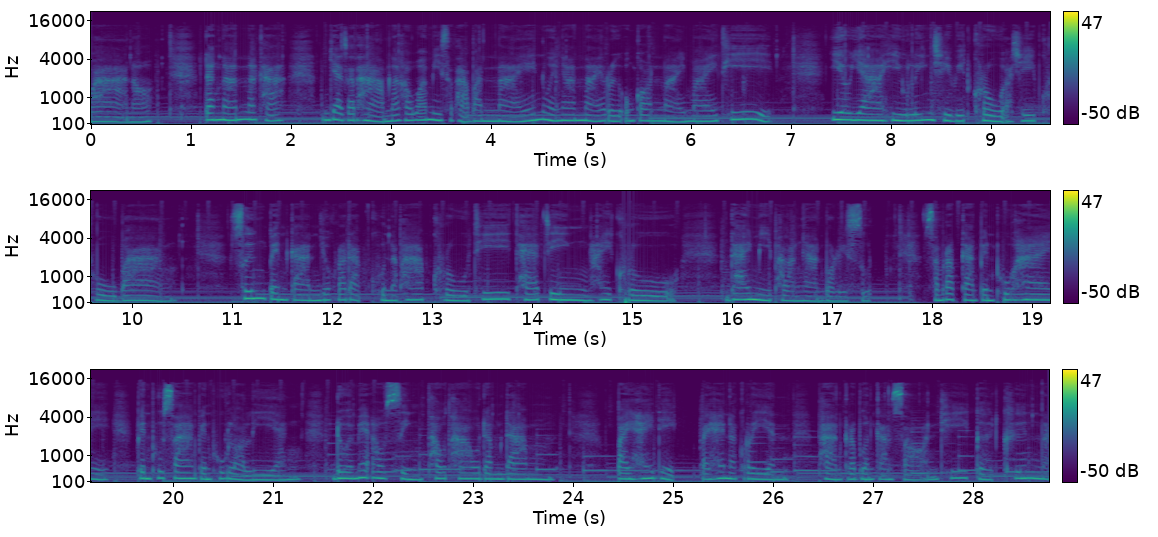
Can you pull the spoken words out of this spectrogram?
ว่าเนาะดังนั้นนะคะ อยากจะถามนะคะว่ามีสถาบันไหนหน่วยงานไหนหรือองค์กรไหนไหมที่ เยียวยาฮิลลิ่งชีวิตครูอาชีพครูบ้าง ซึ่งเป็นการยกระดับคุณภาพครูที่แท้จริงให้ครู ได้มีพลังงานบริสุทธิ์สำหรับการเป็นผู้ให้ เป็นผู้สร้างเป็นผู้หล่อเลี้ยง โดยไม่เอาสิ่งเทาๆดำๆไปให้เด็กไปให้นักเรียน ผ่านกระบวนการสอนที่เกิดขึ้นใน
